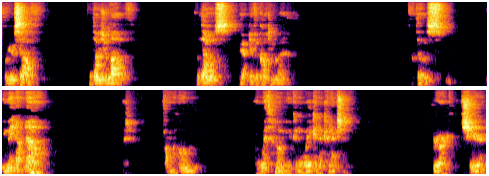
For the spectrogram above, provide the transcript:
for yourself, for those you love, for those you have difficulty with, for those you may not know, from whom or with whom you can awaken a connection through our shared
